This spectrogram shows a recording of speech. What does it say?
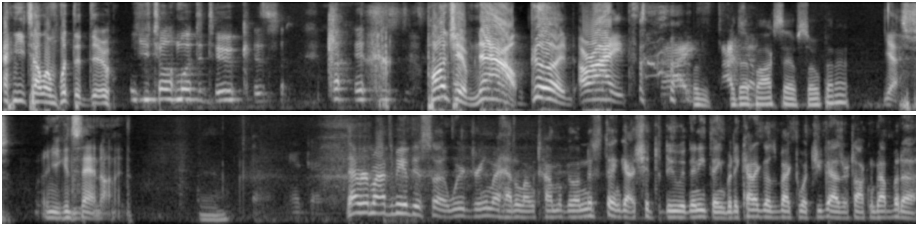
And you tell them what to do. You tell them what to do because it's just Punch him now. Good. All right. nice. Would Gotcha. that box have soap in it? yes, and you can stand on it. Okay. That reminds me of this uh, weird dream I had a long time ago, and this thing got shit to do with anything, but it kind of goes back to what you guys are talking about. But uh,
